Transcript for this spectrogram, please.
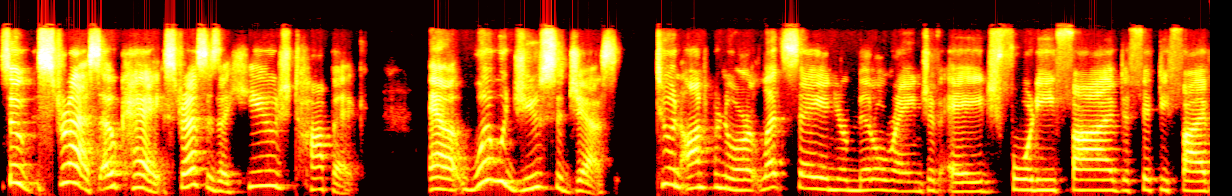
So, stress, okay, stress is a huge topic. Uh, what would you suggest? to an entrepreneur, let's say in your middle range of age, 45 to 55,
